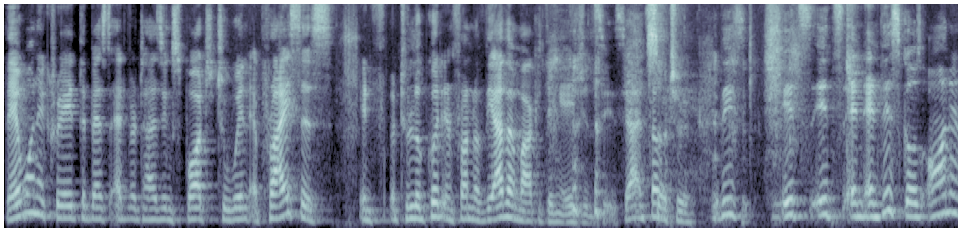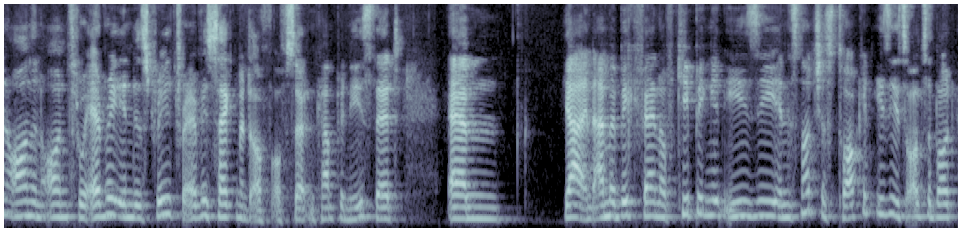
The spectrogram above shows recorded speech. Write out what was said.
They want to create the best advertising spot to win a prizes in, to look good in front of the other marketing agencies. Yeah, and So true. These, it's it's and, and this goes on and on and on through every industry, through every segment of, of certain companies that um, yeah, and I'm a big fan of keeping it easy. And it's not just talking easy, it's also about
